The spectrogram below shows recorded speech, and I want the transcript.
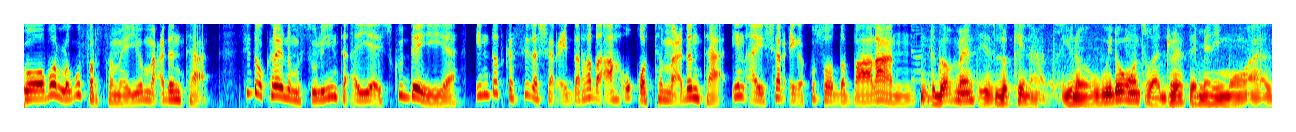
goobo lagu farsameeyo macdanta. Sidoo kalena mas'uuliyiinta ayaa isku dayaya in dadka sida sharci darrada ah u qota macdanta in ay sharciga ku soo dabaalaan. The government is looking at, you know, we don't want to address them anymore as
